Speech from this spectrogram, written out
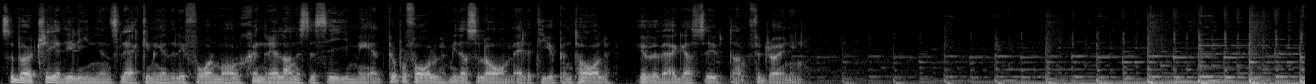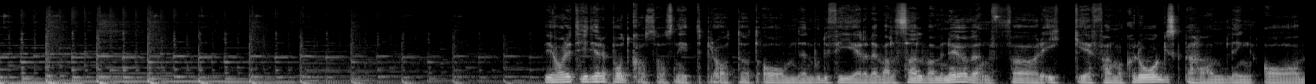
så bör tredje linjens läkemedel i form av generell anestesi med Propofol, Midazolam eller Tiopental övervägas utan fördröjning. Vi har i tidigare podcastavsnitt pratat om den modifierade Valsalva-manövern för icke-farmakologisk behandling av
